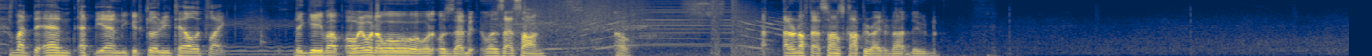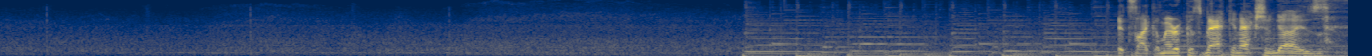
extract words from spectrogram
but the end, at the end, you could clearly tell it's like they gave up. Oh wait, what, what, what, what was that? What was that song? Oh, I, I don't know if that song's copyright or not, dude. It's like America's back in action, guys.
